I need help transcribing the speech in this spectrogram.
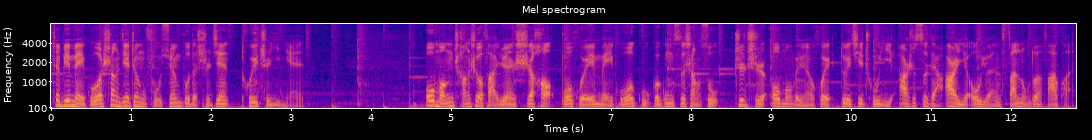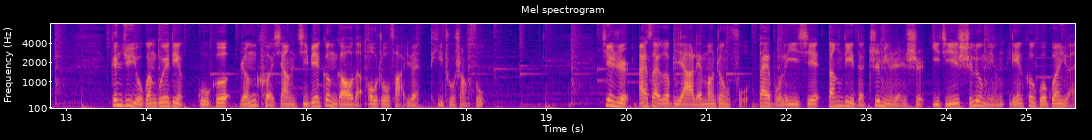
这比美国上届政府宣布的时间推迟一年。欧盟常设法院十号驳回美国谷歌公司上诉，支持欧盟委员会对其处以二十四点二亿欧元反垄断罚款。根据有关规定，谷歌仍可向级别更高的欧洲法院提出上诉。近日，埃塞俄比亚联邦政府逮捕了一些当地的知名人士以及十六名联合国官员。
